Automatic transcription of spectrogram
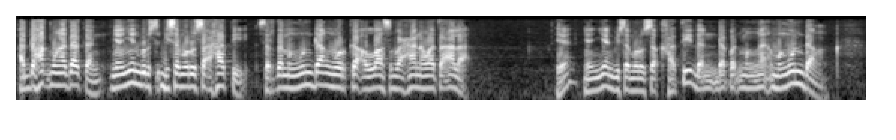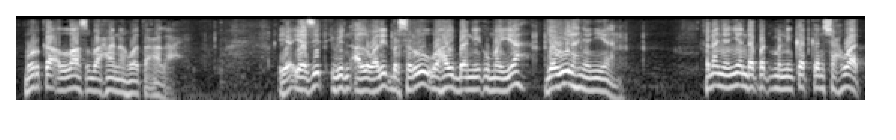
Ad-Dahak mengatakan, nyanyian bisa merusak hati serta mengundang murka Allah Subhanahu wa taala. Ya, nyanyian bisa merusak hati dan dapat mengundang murka Allah Subhanahu wa taala. Ya, Yazid bin Al-Walid berseru, "Wahai Bani Umayyah, jauhilah nyanyian." Karena nyanyian dapat meningkatkan syahwat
